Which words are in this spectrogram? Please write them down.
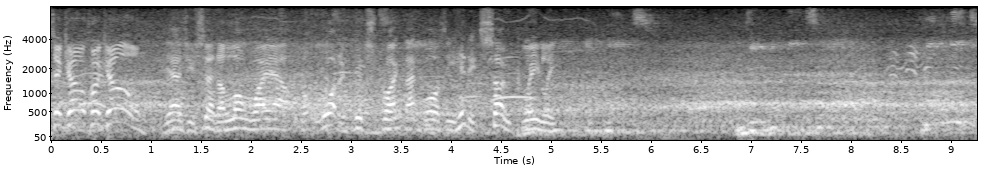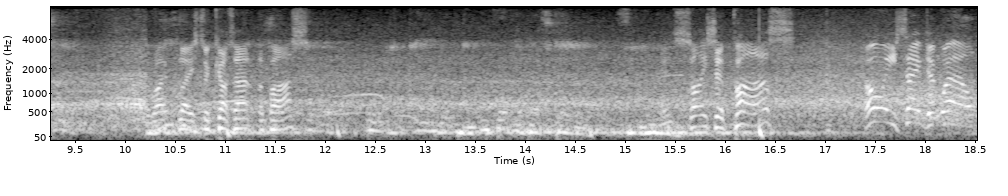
To go for goal. Yeah, as you said, a long way out, but what a good strike that was. He hit it so cleanly. Die Nummer 10. Panici. The right place to cut out the pass. Incisive pass. Oh, he saved it well.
